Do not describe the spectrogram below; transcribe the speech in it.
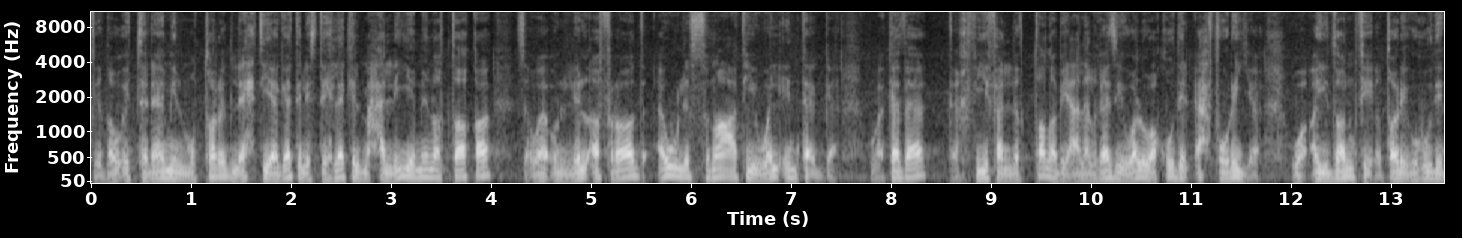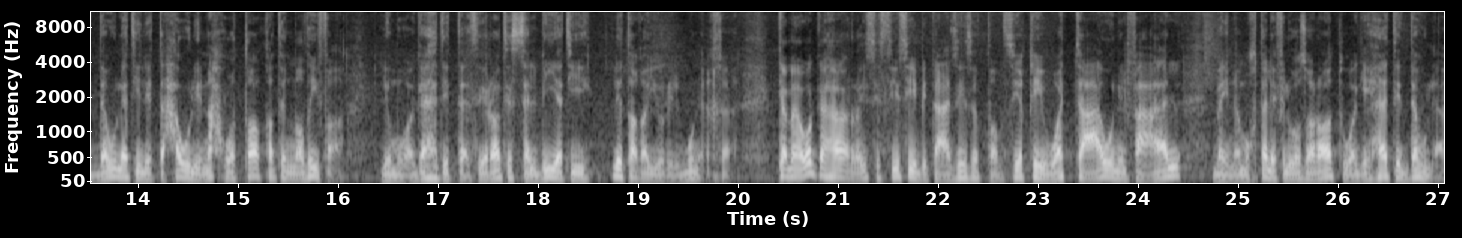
في ضوء التنامي المضطرد لاحتياجات الاستهلاك المحلي من الطاقة سواء للأفراد أو للصناعة والإنتاج. وكذا تخفيفا للطلب على الغاز والوقود الأحفورية وأيضا في إطار جهود الدولة للتحول نحو الطاقة النظيفة لمواجهة التأثيرات السلبية لتغير المناخ. كما وجه الرئيس السيسي بتعزيز التنسيق والتعاون الفعال بين مختلف الوزارات وجهات الدولة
